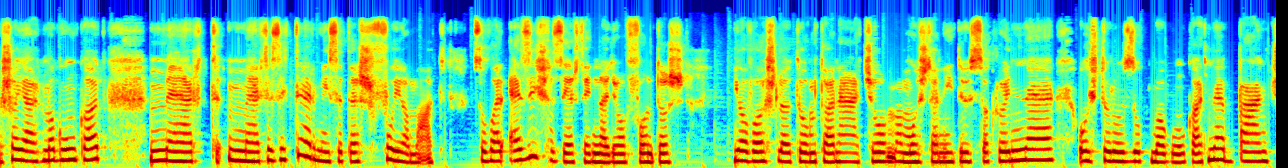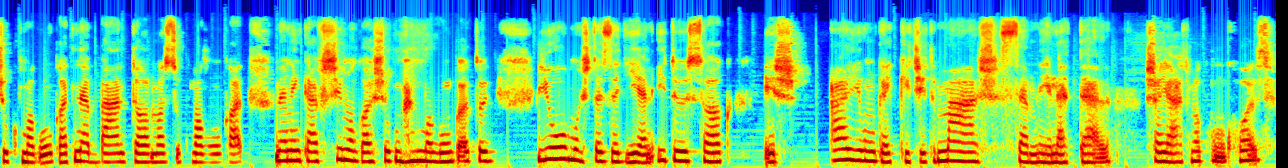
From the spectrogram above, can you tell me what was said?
saját magunkat, mert, mert ez egy természetes folyamat. Szóval ez is azért egy nagyon fontos javaslatom, tanácsom a mostani időszakra, hogy ne ostorozzuk magunkat, ne bántsuk magunkat, ne bántalmazzuk magunkat, nem inkább simogassuk meg magunkat, hogy jó, most ez egy ilyen időszak, és álljunk egy kicsit más szemlélettel saját magunkhoz.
